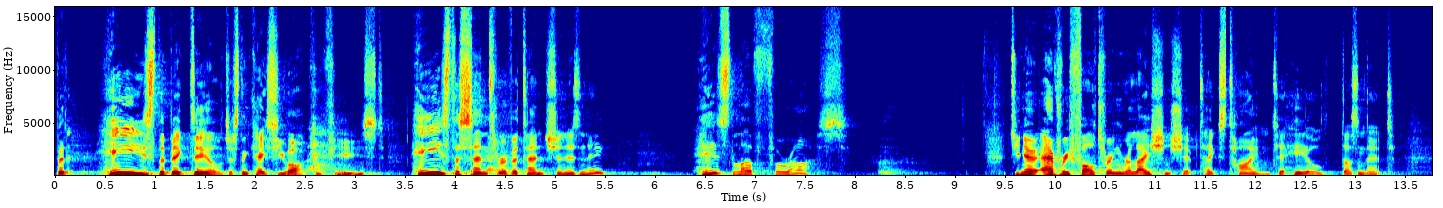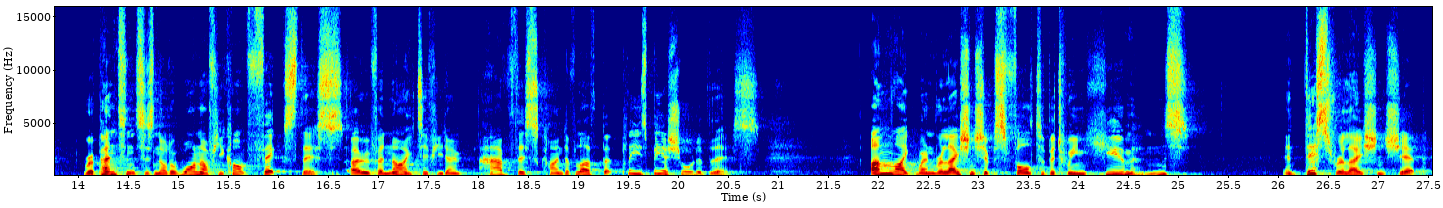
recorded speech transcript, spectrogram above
But He's the big deal, just in case you are confused. He's the center of attention, isn't he? His love for us. Do you know every faltering relationship takes time to heal, doesn't it? Repentance is not a one off. You can't fix this overnight if you don't have this kind of love. But please be assured of this. Unlike when relationships falter between humans, in this relationship,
